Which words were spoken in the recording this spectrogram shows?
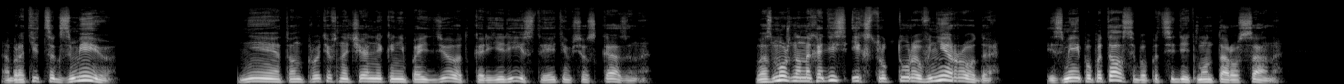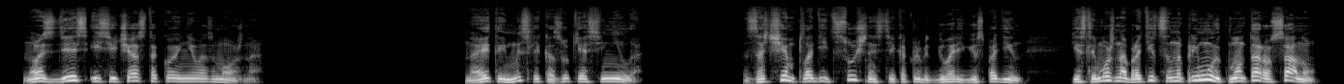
Обратиться к змею? Нет, он против начальника не пойдет, карьерист, и этим все сказано. Возможно, находись их структура вне рода, и змей попытался бы подсидеть Монтару Сана, но здесь и сейчас такое невозможно. На этой мысли Казуки осенило. Зачем плодить сущности, как любит говорить господин, если можно обратиться напрямую к Монтаро Сану?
